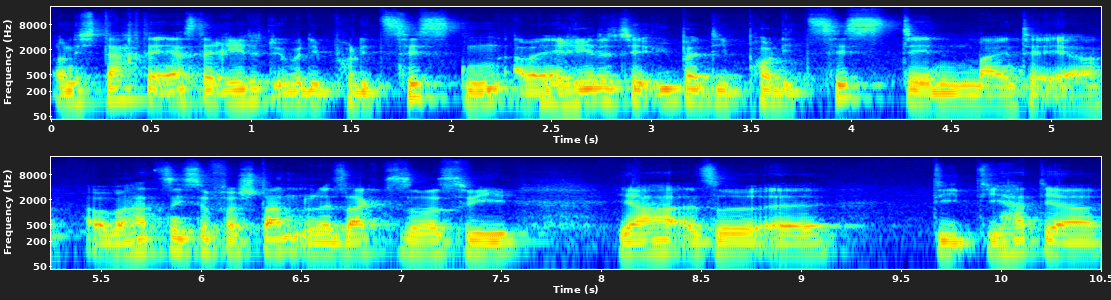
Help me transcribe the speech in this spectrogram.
Und ich dachte erst, er redet über die Polizisten, aber Mhm. er redete über die Polizistin, meinte er. Aber man hat es nicht so verstanden und er sagte sowas wie, ja, also äh, die, die hat ja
